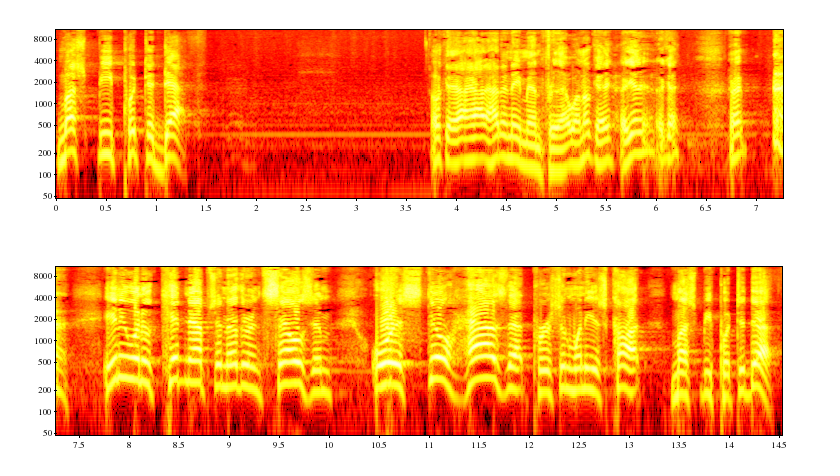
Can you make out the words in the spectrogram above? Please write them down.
must be put to death. Okay, I had, I had an amen for that one. Okay, I get it. Okay. All right. anyone who kidnaps another and sells him or still has that person when he is caught must be put to death.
